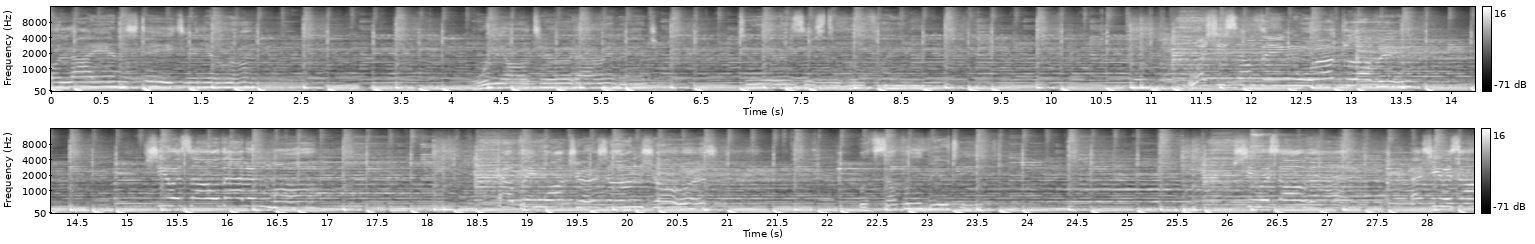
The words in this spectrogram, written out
or lie in state in your room. We altered our image to irresistible flame. Was she something worth loving? She was all that and more. Helping watchers on shores with supple beauty. She was all that, uh, she was all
